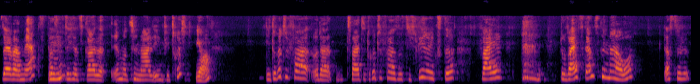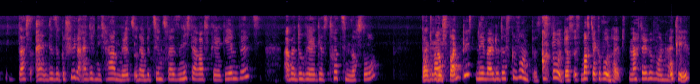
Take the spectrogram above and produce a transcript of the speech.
selber merkst, dass Mhm. es dich jetzt gerade emotional irgendwie trifft. Ja. Die dritte Phase oder zweite, dritte Phase ist die schwierigste, weil du weißt ganz genau, dass du das ein, diese Gefühle eigentlich nicht haben willst oder beziehungsweise nicht darauf reagieren willst, aber du reagierst trotzdem noch so. Weil du überspannt bist? Nee, weil du das gewohnt bist. Ach so, das ist Macht der Gewohnheit. Macht der Gewohnheit. Okay.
